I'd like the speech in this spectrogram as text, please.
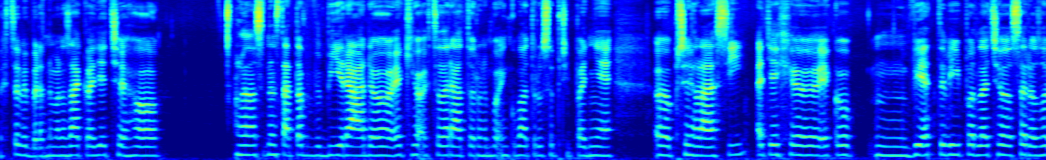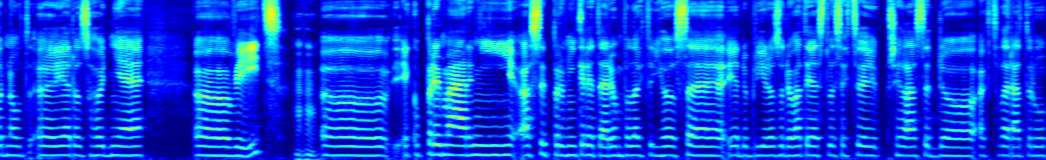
chce vybrat, nebo na základě čeho uh, si ten startup vybírá, do jakého akcelerátoru nebo inkubátoru se případně uh, přihlásí. A těch uh, jako um, větví, podle čeho se rozhodnout, uh, je rozhodně uh, víc. Uh-huh. Uh, jako primární, asi první kritérium, podle kterého se je dobrý rozhodovat, je, jestli se chci přihlásit do akcelerátoru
